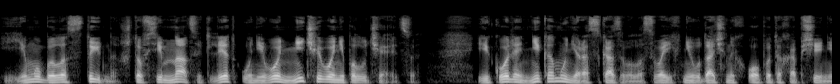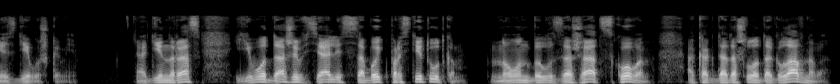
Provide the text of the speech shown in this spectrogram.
ему было стыдно, что в 17 лет у него ничего не получается. И Коля никому не рассказывал о своих неудачных опытах общения с девушками. Один раз его даже взяли с собой к проституткам, но он был зажат, скован, а когда дошло до главного,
